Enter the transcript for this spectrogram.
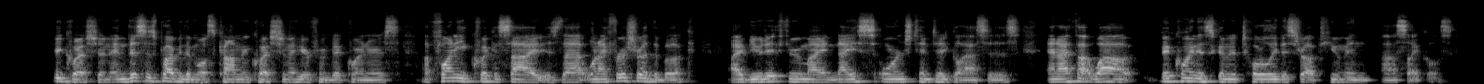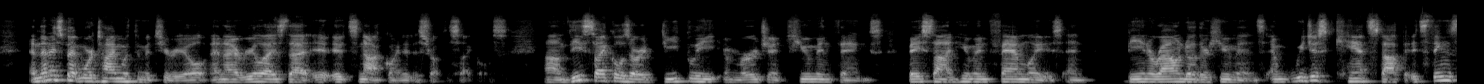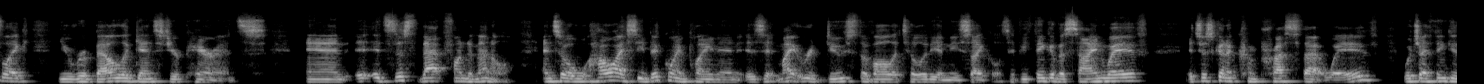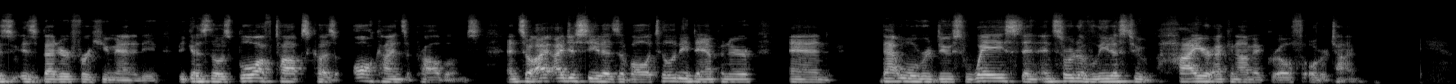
Good question. And this is probably the most common question I hear from Bitcoiners. A funny quick aside is that when I first read the book, I viewed it through my nice orange tinted glasses. And I thought, wow, Bitcoin is going to totally disrupt human uh, cycles. And then I spent more time with the material and I realized that it, it's not going to disrupt the cycles. Um, these cycles are deeply emergent human things based on human families and being around other humans. And we just can't stop it. It's things like you rebel against your parents. And it's just that fundamental. And so, how I see Bitcoin playing in is it might reduce the volatility in these cycles. If you think of a sine wave, it's just going to compress that wave which i think is is better for humanity because those blow off tops cause all kinds of problems and so I, I just see it as a volatility dampener and that will reduce waste and, and sort of lead us to higher economic growth over time.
